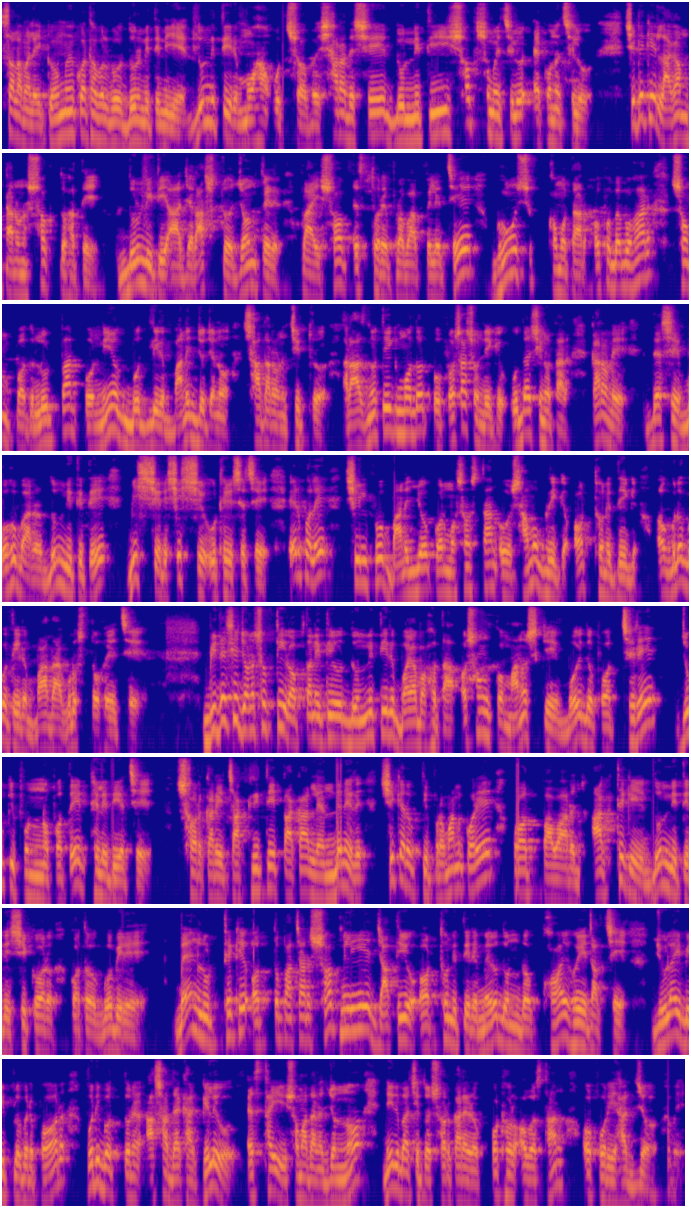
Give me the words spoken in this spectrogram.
সালাম আলাইকুম কথা বলব দুর্নীতি নিয়ে। দুর্নীতির মহা উৎসব। সারা দেশে দুর্নীতি সব সময় ছিল, এখনও ছিল। সেটাকে লাগাম টানানো শক্ত হাতে। দুর্নীতি আজ রাষ্ট্রযন্ত্রের প্রায় সব স্তরে প্রভাব ফেলেছে। ঘুষ, ক্ষমতার অপব্যবহার, সম্পদ লুটপাট ও নিয়োগ বদলির বাণিজ্য যেন সাধারণ চিত্র। রাজনৈতিক মদত ও প্রশাসনিক উদাসীনতার কারণে দেশে বহুবার দুর্নীতিতে বিশ্বের শীর্ষে উঠে এসেছে। এর ফলে শিল্প, বাণিজ্য, কর্মসংস্থান ও সামগ্রিক অর্থনৈতিক অগ্রগতির বাধাগ্রস্ত হয়েছে। বিদেশি জনশক্তি রপ্তানিতে ও দুর্নীতির ভয়াবহতা অসংখ্য মানুষকে বৈধ পথ ছেড়ে ঝুঁকিপূর্ণ পথে ঠেলে দিয়েছে। সরকারি চাকরিতে টাকা লেনদেনের স্বীকারোক্তি প্রমাণ করে পদ পাওয়ার আগ থেকে দুর্নীতির শিকড় কত গভীরে। ব্যাংক লুট থেকে অর্থ পাচার সব মিলিয়ে জাতীয় অর্থনীতির মেরুদণ্ড ক্ষয় হয়ে যাচ্ছে। জুলাই বিপ্লবের পর পরিবর্তনের আশা দেখা গেলেও স্থায়ী সমাধানের জন্য নির্বাচিত সরকারের কঠোর অবস্থান অপরিহার্য। হবে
